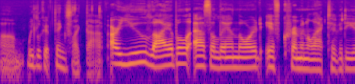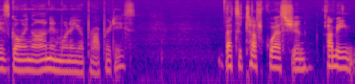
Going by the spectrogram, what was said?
Um, we look at things like that. Are you liable as a landlord if criminal activity is going on in one of your properties? That's a tough question. I mean,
